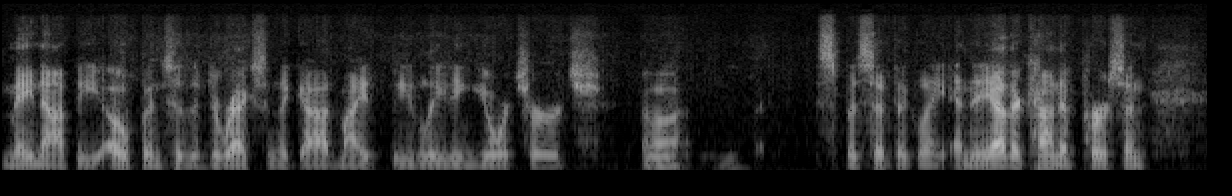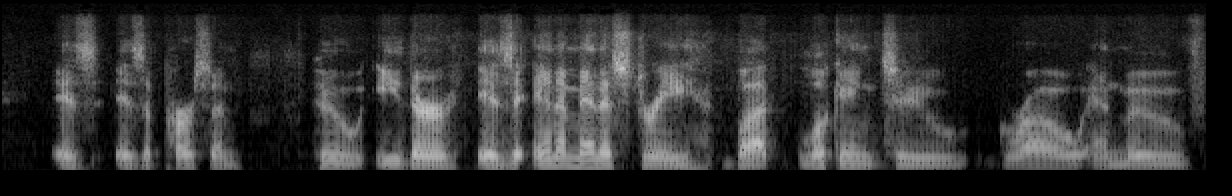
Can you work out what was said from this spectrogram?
may not be open to the direction that god might be leading your church uh, mm-hmm. specifically and the other kind of person is is a person who either is in a ministry but looking to grow and move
